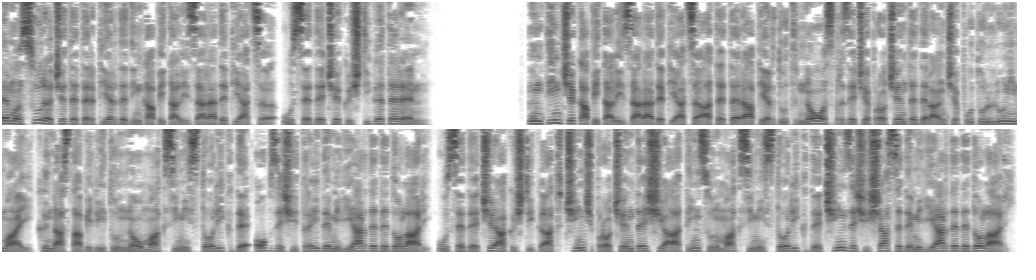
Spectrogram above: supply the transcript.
Pe măsură ce Tether pierde din capitalizarea de piață, USDC câștigă teren. În timp ce capitalizarea de piață a Tether a pierdut 19% de la începutul lunii mai, când a stabilit un nou maxim istoric de 83 de miliarde de dolari, USDC a câștigat 5% și a atins un maxim istoric de 56 de miliarde de dolari.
